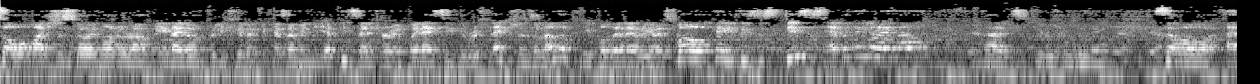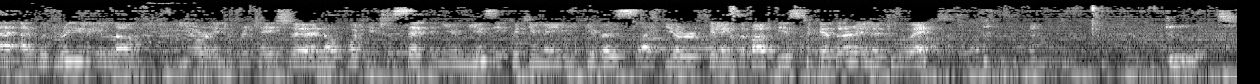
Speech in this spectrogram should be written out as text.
So much is going on around me, and I don't really feel it because I'm in the epicenter. And when I see the reflections on other people, then I realize, well, okay, this is this is happening right now. That's beautiful feeling. So uh, I would really love your interpretation of what you just said in your music. Could you maybe give us like your feelings about this together in a duet? Do it.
